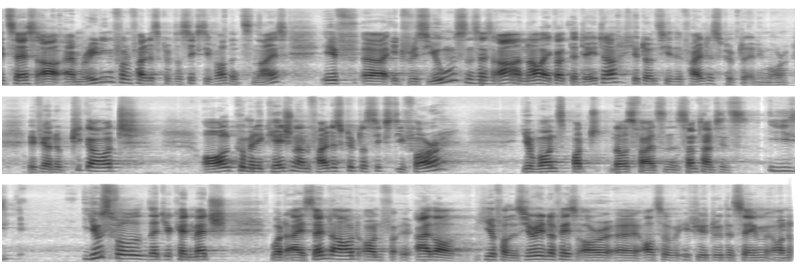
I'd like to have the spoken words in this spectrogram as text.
it says, uh, I'm reading from file descriptor 64, that's nice. If uh, it resumes and says, ah, now I got the data, you don't see the file descriptor anymore. If you want to pick out all communication on file descriptor 64, you won't spot those files. And sometimes it's easy, useful that you can match what I send out on either here for the serial interface or uh, also if you do the same on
